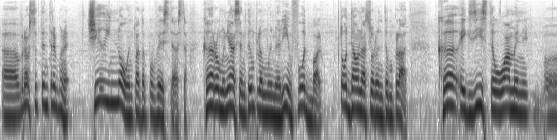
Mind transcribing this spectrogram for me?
Uh, vreau să te întreb, bune, ce îi nou în toată povestea asta? Că în România se întâmplă mânării în fotbal, totdeauna s-au întâmplat. Că există oameni uh,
